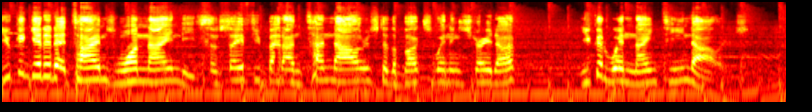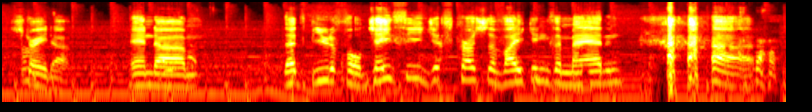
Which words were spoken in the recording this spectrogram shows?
You can get it at times 190. So say if you bet on ten dollars to the Bucks winning straight up, you could win nineteen dollars straight up. And um, that's beautiful. JC just crushed the Vikings and Madden.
